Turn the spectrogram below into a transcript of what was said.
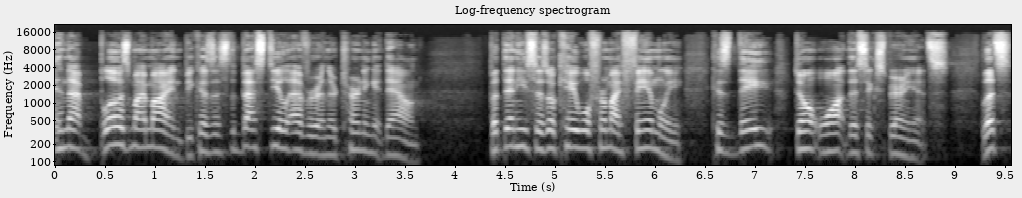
And that blows my mind because it's the best deal ever and they're turning it down. But then he says, okay, well, for my family, because they don't want this experience. Let's,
